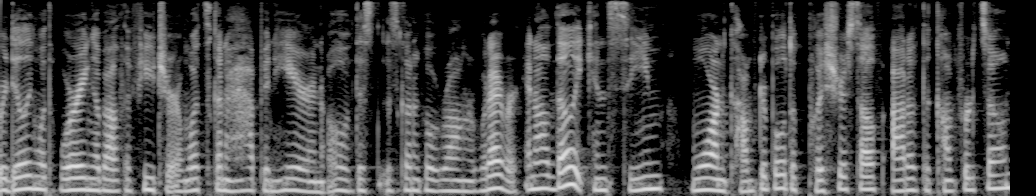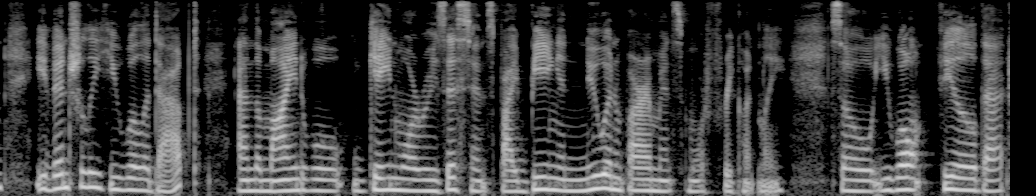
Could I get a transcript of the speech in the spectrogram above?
we're dealing with worrying about the future and what's going to happen here and oh, if this is going to go wrong or whatever. And although it can seem more uncomfortable to push yourself out of the comfort zone, eventually you will adapt and the mind will gain more resistance by being in new environments more frequently. So you won't feel that,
